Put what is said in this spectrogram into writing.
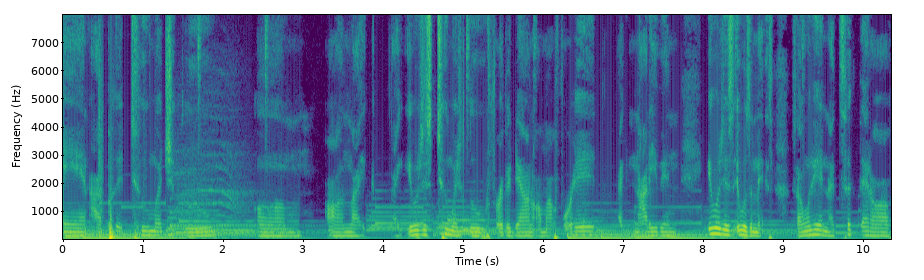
and I put too much glue um, on like like it was just too much glue further down on my forehead. Like not even it was just it was a mess. So I went ahead and I took that off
